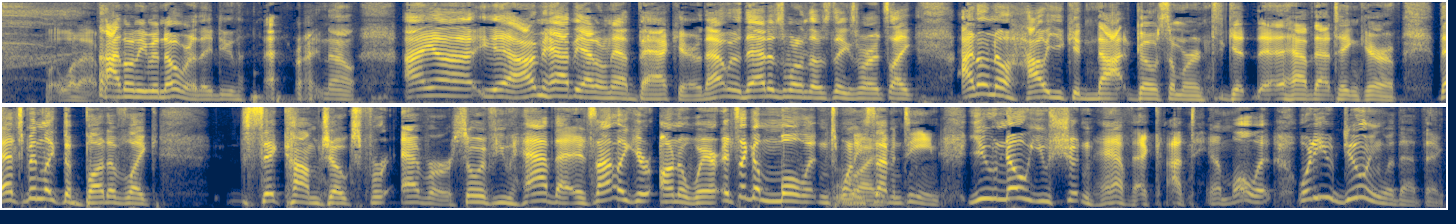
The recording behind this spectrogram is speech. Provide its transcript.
but whatever. I don't even know where they do that right now. I uh yeah, I'm happy I don't have back hair. That was that is one of those things where it's like I don't know how you could not go somewhere and get have that taken care of. That's been like the butt of like sitcom jokes forever. So if you have that, it's not like you're unaware. It's like a mullet in 2017. You know you shouldn't have that goddamn mullet. What are you doing with that thing?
